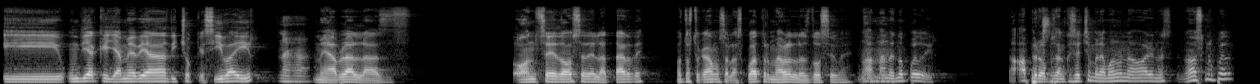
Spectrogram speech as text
Y un día que ya me había dicho que sí iba a ir, Ajá. me habla a las 11, 12 de la tarde. Nosotros tocábamos a las 4, me habla a las 12, güey. No, mames, no puedo ir. No, pero pues aunque se échame la mano una hora. y No, sé- no, es que no puedo.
